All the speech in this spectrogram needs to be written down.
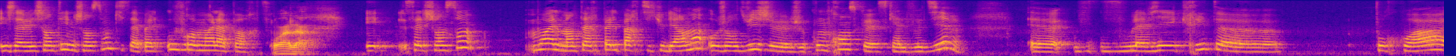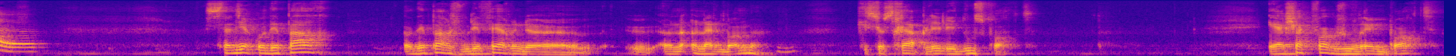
Et j'avais chanté une chanson qui s'appelle Ouvre-moi la porte. Voilà. Et cette chanson, moi, elle m'interpelle particulièrement. Aujourd'hui, je, je comprends ce que ce qu'elle veut dire. Euh, vous vous l'aviez écrite euh, pourquoi euh, C'est-à-dire qu'au départ, au départ, je voulais faire une, un, un album qui se serait appelé Les Douze Portes. Et à chaque fois que j'ouvrais une porte,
